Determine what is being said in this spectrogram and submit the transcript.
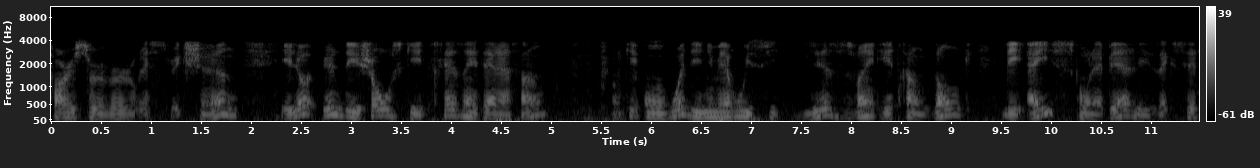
Fire Server Restriction. Et là, une des choses qui est très intéressante, On voit des numéros ici, 10, 20 et 30. Donc, les ACE, qu'on appelle les Access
